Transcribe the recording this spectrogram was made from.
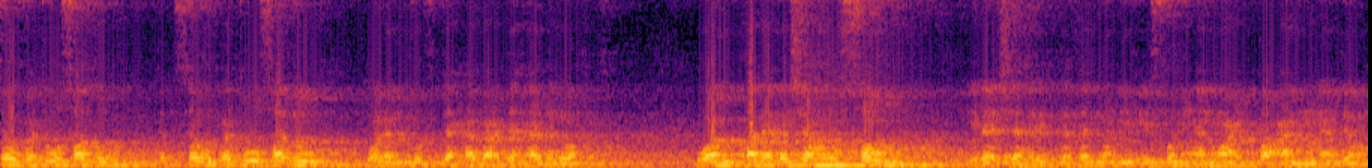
سوف توصد سوف توصد ولن تفتح بعد هذا الوقت. وانقلب شهر الصوم إلى شهر التفنن في صنع أنواع الطعام النادرة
